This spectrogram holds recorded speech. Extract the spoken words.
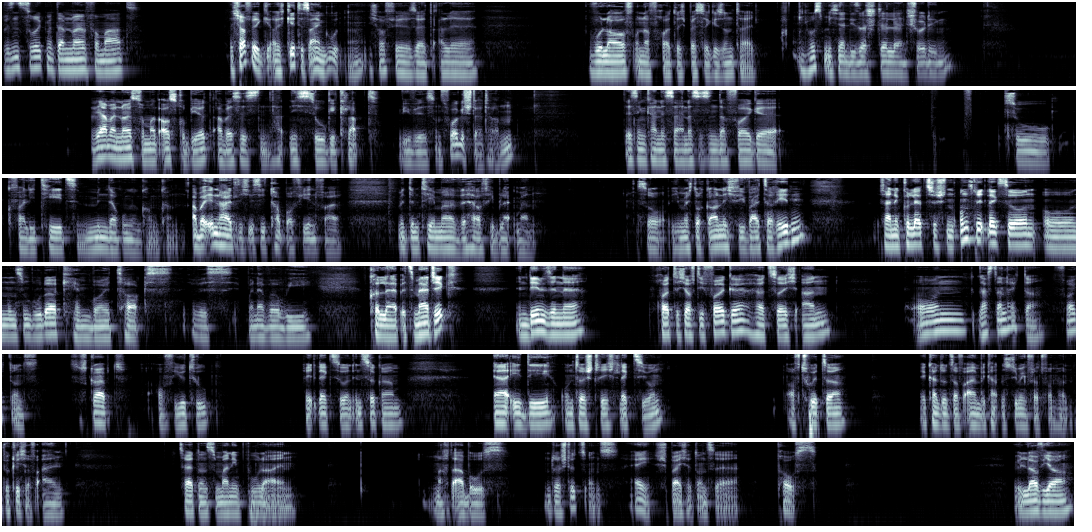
Wir sind zurück mit einem neuen Format. Ich hoffe, euch geht es allen gut. Ne? Ich hoffe, ihr seid alle wohlauf und erfreut euch bessere Gesundheit. Ich muss mich an dieser Stelle entschuldigen. Wir haben ein neues Format ausprobiert, aber es ist, hat nicht so geklappt, wie wir es uns vorgestellt haben. Deswegen kann es sein, dass es in der Folge zu Qualitätsminderungen kommen kann. Aber inhaltlich ist sie top auf jeden Fall mit dem Thema The Healthy Black Man. So, ich möchte auch gar nicht viel weiter reden. Es ist eine Collab zwischen uns Redlektion und unserem Bruder Kimboy Talks. Ihr wisst, whenever we collab, it's magic. In dem Sinne, freut euch auf die Folge, hört es euch an und lasst ein Like da. Folgt uns. Subscribt auf YouTube. Redlektion, Instagram. RED-Lektion. Auf Twitter. Ihr könnt uns auf allen bekannten Streaming-Plattformen hören. Wirklich auf allen. Zahlt uns Moneypool ein. Macht Abos. Unterstützt uns. Hey, speichert unsere Posts. We love ya.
